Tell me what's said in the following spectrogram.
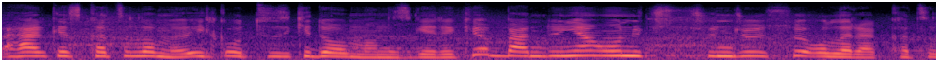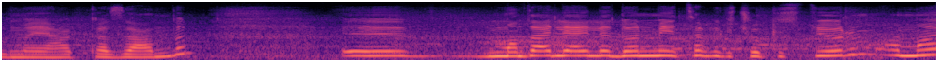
herkes katılamıyor. İlk 32'de olmanız gerekiyor. Ben dünya 13.sü olarak katılmaya hak kazandım. E, madalyayla dönmeyi tabii ki çok istiyorum ama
